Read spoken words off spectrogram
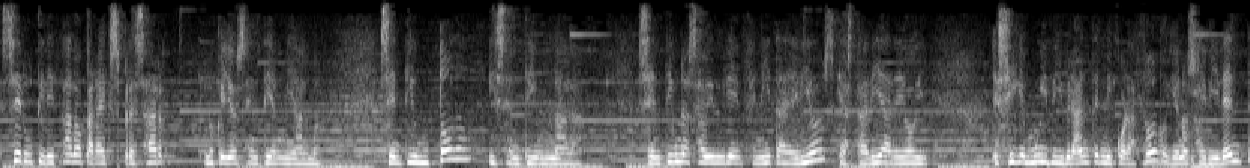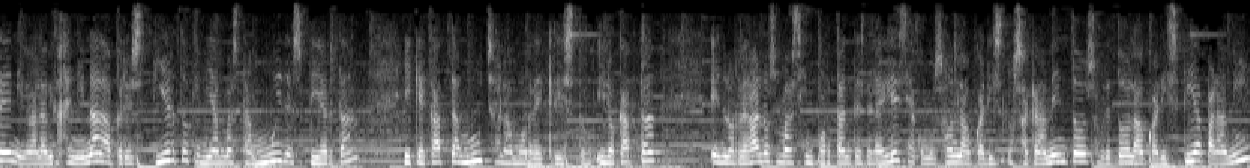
ser utilizado para expresar lo que yo sentí en mi alma. Sentí un todo y sentí un nada. Sentí una sabiduría infinita de Dios que hasta día de hoy sigue muy vibrante en mi corazón, porque yo no soy vidente, ni veo a la Virgen ni nada, pero es cierto que mi alma está muy despierta y que capta mucho el amor de Cristo. Y lo capta en los regalos más importantes de la Iglesia, como son los sacramentos, sobre todo la Eucaristía, para mí,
